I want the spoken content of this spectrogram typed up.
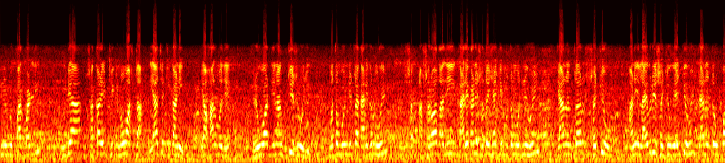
निवडणूक पार पाडली. उद्या सकाळी ठीक नऊ वाजता याच ठिकाणी या हॉलमध्ये रविवार दिनांक तीस रोजी मतमोजणीचा कार्यक्रम होईल. स सर्वात आधी कार्यकारी सदस्यांची मतमोजणी होईल. त्यानंतर सचिव आणि लायब्ररी सचिव यांची होईल. त्यानंतर उपा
